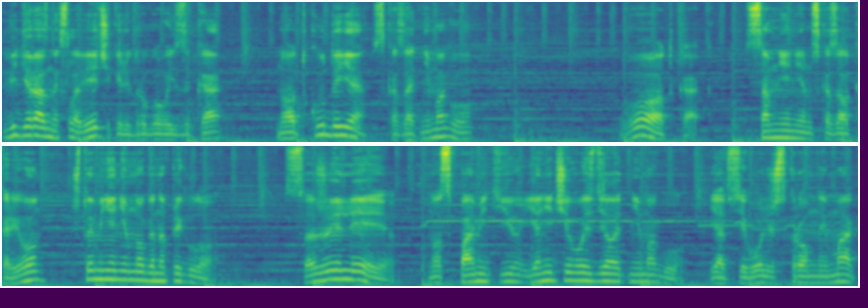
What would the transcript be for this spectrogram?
в виде разных словечек или другого языка, но откуда я, сказать не могу. Вот как, с сомнением сказал Карион, что меня немного напрягло. Сожалею, но с памятью я ничего сделать не могу. Я всего лишь скромный маг,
